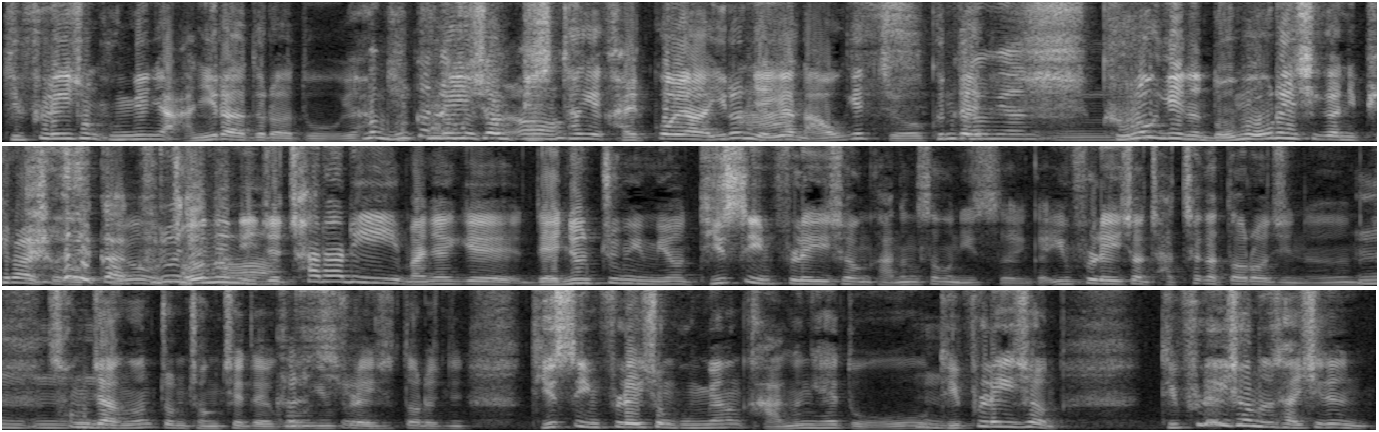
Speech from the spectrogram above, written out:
디플레이션 국면이 아니라 하더라도 야 디플레이션 어. 비슷하게 갈 거야 이런 아, 얘기가 나오겠죠. 근데 그러면 음, 그러기에는 너무 오랜 시간이 필요할 것 그러니까, 같고요. 그러니까. 저는 이제 차라리 만약에 내년쯤이면 디스인플레이션 가능성은 있어요. 그러니까 인플레이션 자체가 떨어지는 음, 음, 성장은 좀 정체되고 그렇지. 인플레이션 떨어지는 디스인플레이션 국면은 가능해도 음. 디플레이션 디플레이션은 사실은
